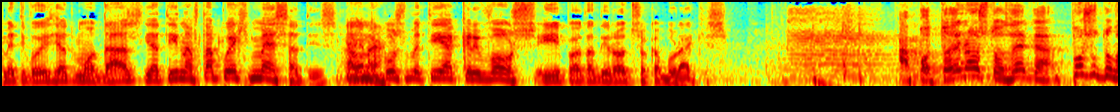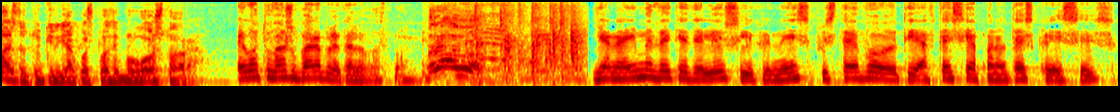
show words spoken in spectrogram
με τη βοήθεια του μοντάζ γιατί είναι αυτά που έχει μέσα της. Αλλά ναι. να ακούσουμε τι ακριβώς είπε όταν τη ρώτησε ο Καμπουράκης. Από το 1 ως το 10, πόσο του βάζετε του Κυριάκος Πρωθυπουργός τώρα; Εγώ του βάζω πάρα πολύ καλό βαθμό. Μπράβο! Για να είμαι δε και τελείως ειλικρινής, πιστεύω ότι αυτές οι απανοτές κρίσεις,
